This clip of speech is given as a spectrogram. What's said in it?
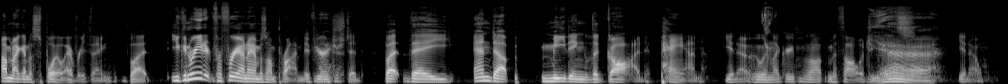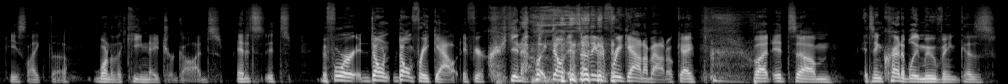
I'm not going to spoil everything, but you can read it for free on Amazon Prime if you're interested. But they end up meeting the god Pan, you know, who in like Greek mytho- mythology is Yeah. you know he's like the one of the key nature gods. And it's it's before don't don't freak out if you're you know like don't it's nothing to freak out about okay? But it's um it's incredibly moving because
